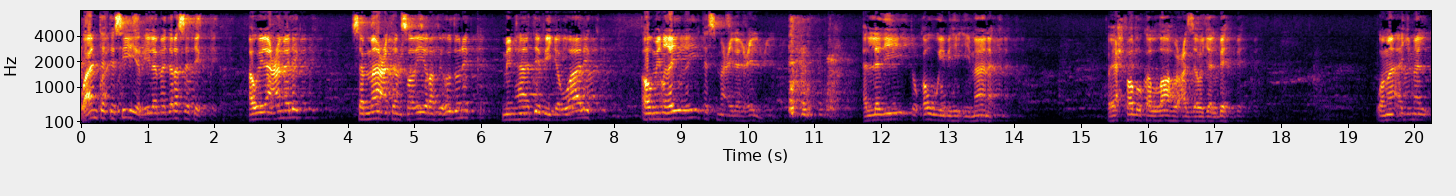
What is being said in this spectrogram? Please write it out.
وأنت تسير إلى مدرستك أو إلى عملك سماعة صغيرة في أذنك من هاتف جوالك أو من غيره تسمع إلى العلم. الذي تقوي به إيمانك فيحفظك الله عز وجل به. وما أجمل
